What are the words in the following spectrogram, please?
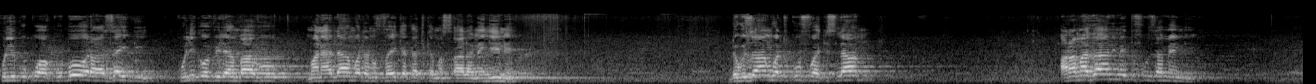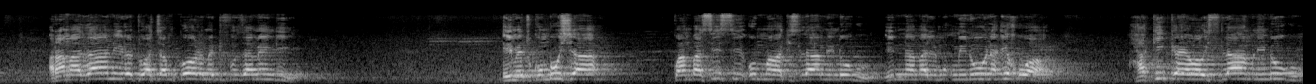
kuliko kwa kubora zaidi kuliko vile ambavyo mwanadamu atanufaika katika masala mengine. Ndugu zangu watukufu wa Kiislamu Ramadhani imetufunza mengi. Ramadhani iliyotuacha mkono imetufunza mengi. Imetukumbusha kwamba sisi umma wa Kiislamu ni ndugu. Innamal mu'minuna ikhwa. Hakika ya waislamu ni ndugu.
